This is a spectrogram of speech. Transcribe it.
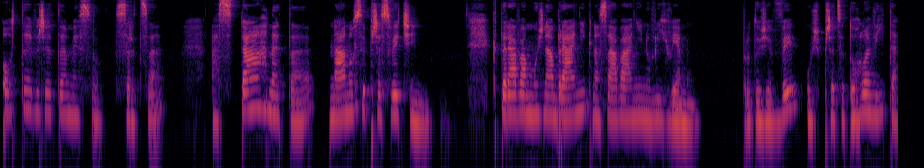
otevřete mysl, srdce a stáhnete nánosy přesvědčení, která vám možná brání k nasávání nových věmů. Protože vy už přece tohle víte.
